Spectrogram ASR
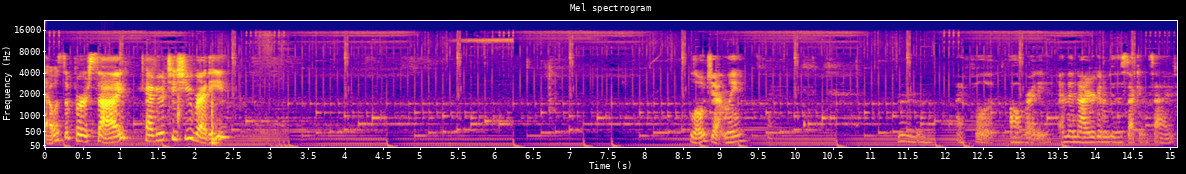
That was the first side. Have your tissue ready. Blow gently. Mm, I feel it already. And then now you're going to do the second side.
